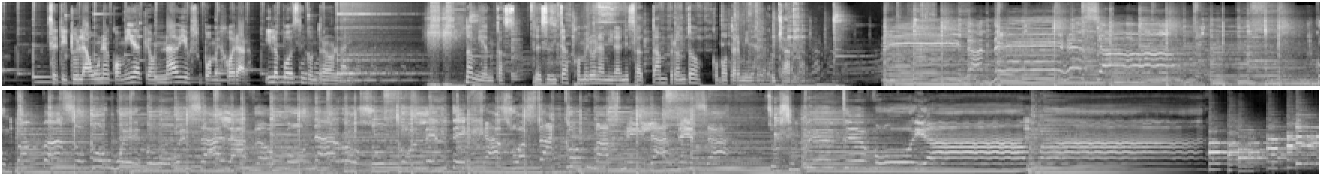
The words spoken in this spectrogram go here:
Se titula Una comida que aún nadie supo mejorar y lo podés encontrar online. No mientas, necesitas comer una milanesa tan pronto como termines de escucharlo.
